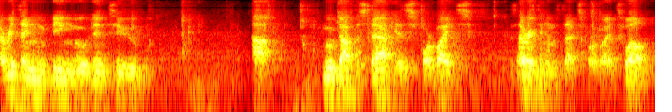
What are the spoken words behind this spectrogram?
everything being moved into, uh, moved off the stack is four bytes. Because everything on the stack is four bytes. Well,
